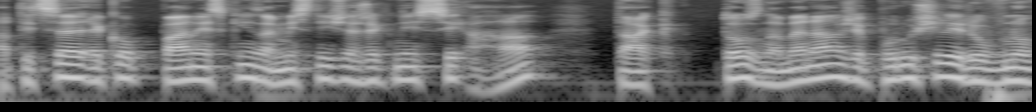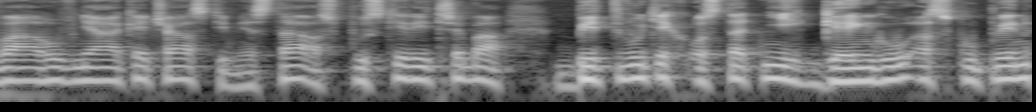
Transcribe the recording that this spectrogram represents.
a ty se jako pán jeskyně zamyslíš a řekneš si, aha, tak to znamená, že porušili rovnováhu v nějaké části města a spustili třeba bitvu těch ostatních gangů a skupin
